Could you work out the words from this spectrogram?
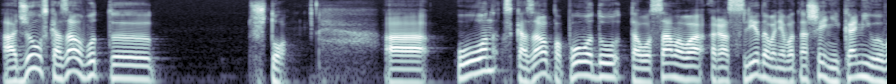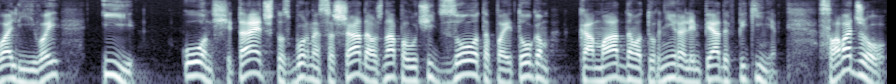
А Джоу сказал вот э, что. А, он сказал по поводу того самого расследования в отношении Камилы Валиевой, и он считает, что сборная США должна получить золото по итогам командного турнира Олимпиады в Пекине. Слова Джоу.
